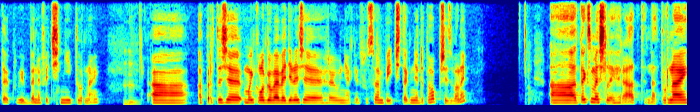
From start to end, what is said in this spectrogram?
takový benefiční turnaj. Mm-hmm. A, a protože moji kolegové věděli, že hraju nějakým způsobem beach, tak mě do toho přizvali. A tak jsme šli hrát na turnaj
